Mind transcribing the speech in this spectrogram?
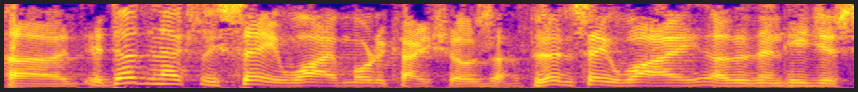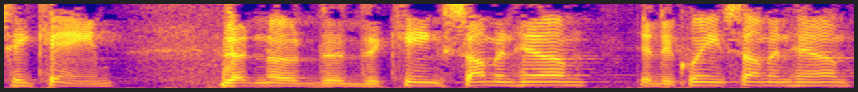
Uh, it doesn't actually say why Mordecai shows up. It doesn't say why, other than he just he came. Doesn't know did the king summon him? Did the queen summon him?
